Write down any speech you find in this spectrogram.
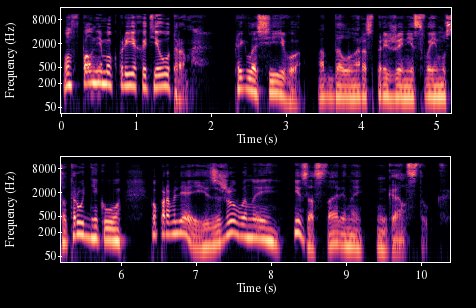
Он вполне мог приехать и утром. Пригласи его», — отдал он распоряжение своему сотруднику, поправляя изжеванный и застаренный галстук.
